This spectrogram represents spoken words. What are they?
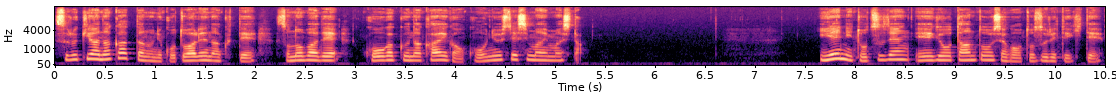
する気はなかったのに断れなくてその場で高額な絵画を購入してしまいました。家に突然営業担当者が訪れてきて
